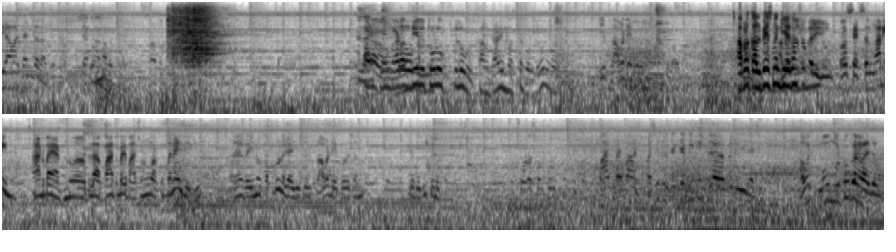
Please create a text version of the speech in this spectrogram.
જે આવે સેન્ટર આપે. ડોમના વચ્ચે. મંદિર થોડુંક પેલું શણગારી મસ્ત કરજો એ ફ્લાવર ડેકોરેશન આપણે કલ્પેશને કહીએ તો શું કરીશું ક્રોસ સેક્શન મારીને આઠ બાય આઠનું પેલા પાંચ બાય પાંચનું આખું બનાવી દઈશું અને ગઈનું કપડું લગાવી દીધું ફ્લાવર ડેકોરેશન એ બધું પેલું ચોરસ પાંચ બાય પાંચ. પછી તો જગ્યા બીજી પેલી જાય છે. હવે હું મોટું કરવા જાઉં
